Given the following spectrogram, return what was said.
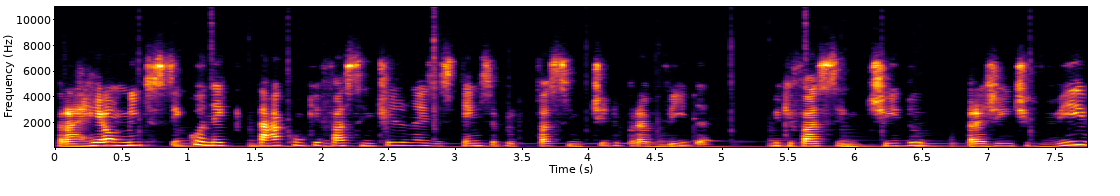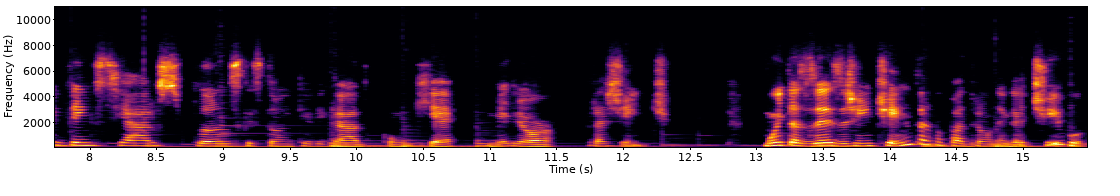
para realmente se conectar com o que faz sentido na existência, para o que faz sentido para a vida e que faz sentido para a gente vivenciar os planos que estão interligados com o que é melhor para a gente. Muitas vezes a gente entra no padrão negativo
